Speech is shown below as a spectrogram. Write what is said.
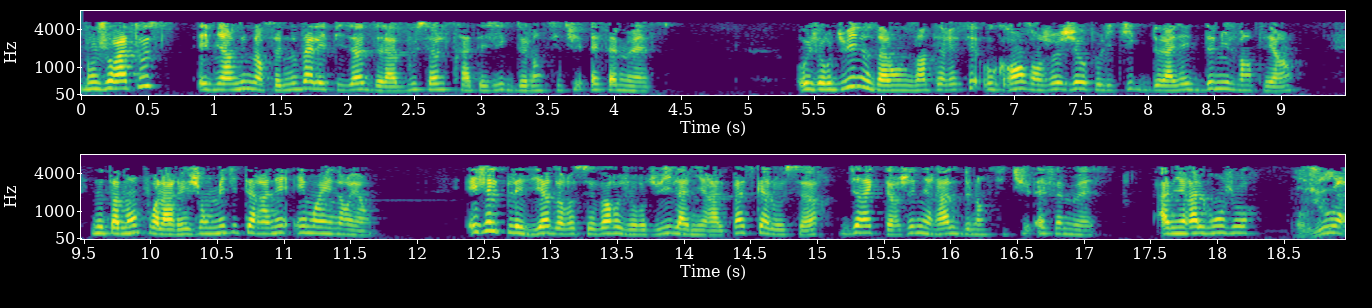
Bonjour à tous et bienvenue dans ce nouvel épisode de la boussole stratégique de l'Institut FMES. Aujourd'hui, nous allons nous intéresser aux grands enjeux géopolitiques de l'année 2021, notamment pour la région Méditerranée et Moyen-Orient. Et j'ai le plaisir de recevoir aujourd'hui l'amiral Pascal Hausseur, directeur général de l'Institut FMES. Amiral, bonjour. Bonjour.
